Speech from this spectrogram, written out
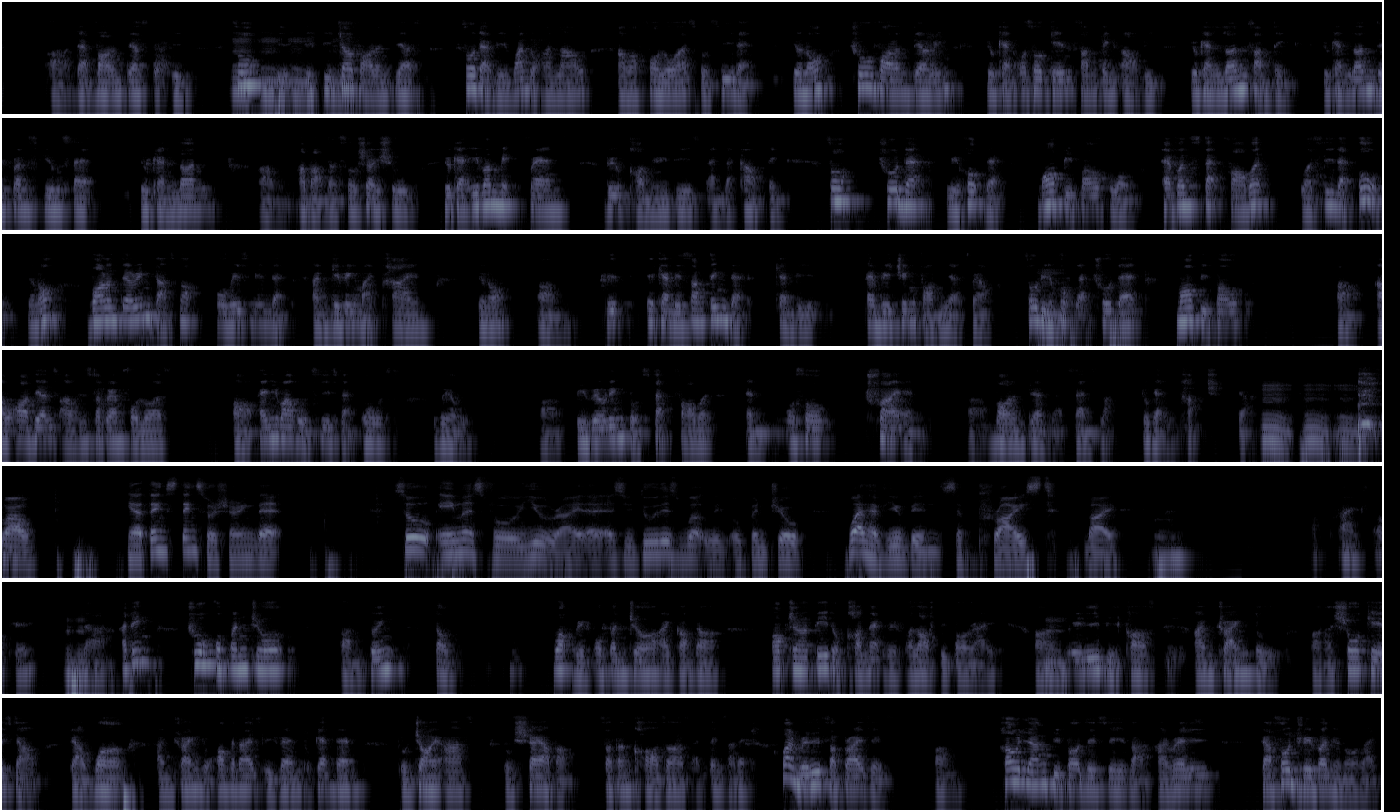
uh, that volunteers put in so Mm, mm, we, mm, we feature mm. volunteers so that we want to allow our followers to see that you know through volunteering you can also gain something out of it you can learn something. You can learn different skill set. You can learn um, about the social issue. You can even make friends build communities and that kind of thing. So through that we hope that more people who haven't stepped forward will see that oh you know volunteering does not always mean that i'm giving my time you know. Um, it, it can be something that can be enriching for me as well. So we Mm. hope that through that more people uh, our audience our instagram followers or anyone who sees that post will uh, be willing to step forward and also try and uh, volunteer in that sense lah, to get in touch. Yeah. Mm, mm, mm. Wow. Yeah, thanks, thanks for sharing that. So Amos, for you, right, as you do this work with OpenJio, what have you been surprised by? Surprised, Surprise. Okay. Mhm. Yeah. I think through OpenJio, um, doing the work with OpenJio, I got the opportunity to connect with a lot of people, right? Uh, Mm. Really because I'm trying to uh, showcase their, their work. I'm trying to organize event to get them to join us, to share about certain causes and things like that. What I'm really surprised is um, how young people these days are, are really, they're so driven, you know, like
